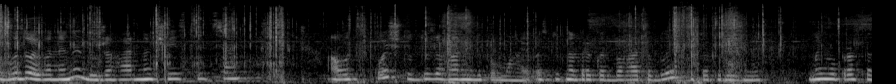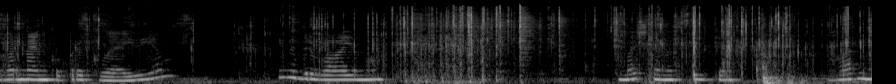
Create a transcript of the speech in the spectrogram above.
Водою вони не дуже гарно чистяться, а от скотч тут дуже гарно допомагає. Ось тут, наприклад, багато блискіток різних. Ми його просто гарненько приклеюємо і відриваємо. Бачите, наскільки гарно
